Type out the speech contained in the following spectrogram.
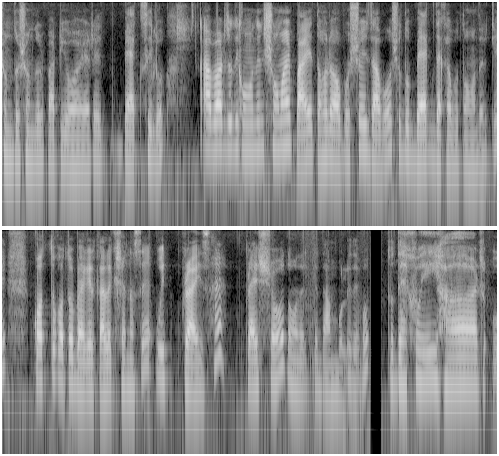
সুন্দর সুন্দর পার্টি ওয়্যারের ব্যাগ ছিল। আবার যদি কোনোদিন সময় পাই, তাহলে অবশ্যই যাব, শুধু ব্যাগ দেখাবো তোমাদেরকে। কত কত ব্যাগের কালেকশান আছে উইথ প্রাইস হ্যাঁ? প্রাইস সহ তোমাদেরকে দাম বলে দেব। তো দেখো এই হার ও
